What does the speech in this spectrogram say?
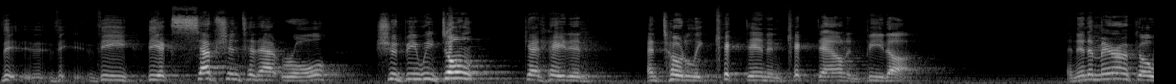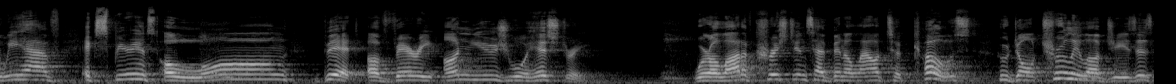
The, the, the, the exception to that rule should be we don't get hated and totally kicked in and kicked down and beat up. And in America, we have experienced a long bit of very unusual history where a lot of Christians have been allowed to coast who don't truly love Jesus.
